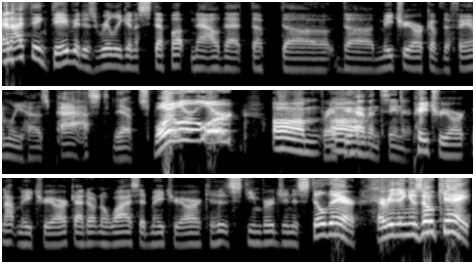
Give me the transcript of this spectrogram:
and I think David is really gonna step up now that the the the matriarch of the family has passed. Yeah. Spoiler alert. Um, For if you um, haven't seen it, Patriarch, not matriarch. I don't know why I said matriarch. Steenburgen is still there. Everything is okay.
